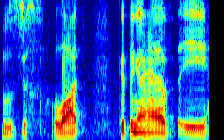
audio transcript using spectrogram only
was just a lot. Good thing I have a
